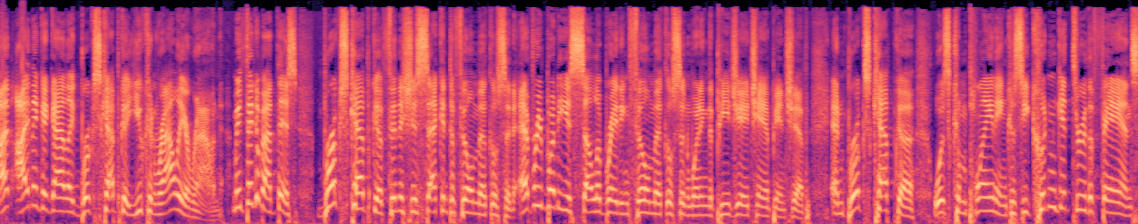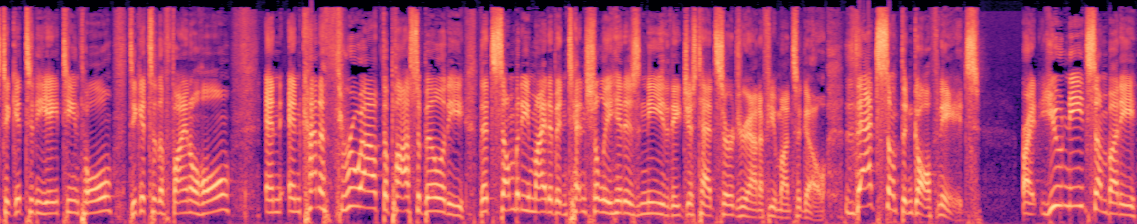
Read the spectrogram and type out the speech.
I, I, think a guy like Brooks Koepka you can rally around. I mean, think about this. Brooks Koepka finishes second to Phil Mickelson. Everybody is celebrating Phil Mickelson winning the PGA Championship. And Brooks Koepka was complaining because he couldn't get through the fans to get to the 18th hole, to get to the final hole, and, and kind of threw out the possibility that somebody might have intentionally hit his knee that he just had surgery on a few months ago. That's something golf needs. All right, you need somebody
